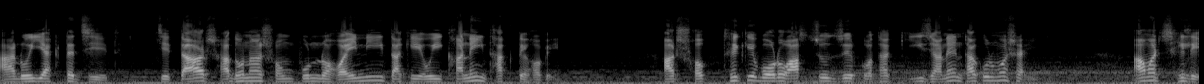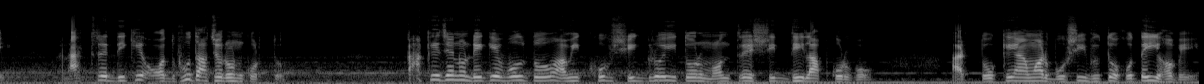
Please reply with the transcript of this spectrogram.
আর ওই একটা জেদ যে তার সাধনা সম্পূর্ণ হয়নি, তাকে ওইখানেই থাকতে হবে। আর সব থেকে বড় আশ্চর্যের কথা কি জানেন ঠাকুর মশাই আমার ছেলে রাত্রের দিকে অদ্ভুত আচরণ করত। কাকে যেন ডেকে বলতো, আমি খুব শীঘ্রই তোর মন্ত্রের সিদ্ধি লাভ করব, আর তোকে আমার বশীভূত হতেই হবে।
